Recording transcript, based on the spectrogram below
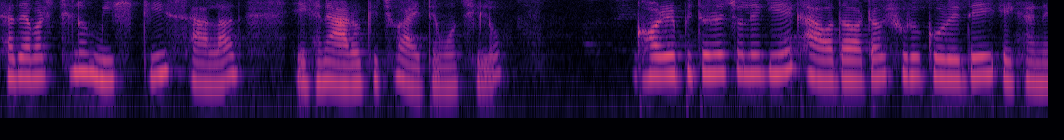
সাথে আবার ছিল মিষ্টি, সালাদ, এখানে আরও কিছু আইটেমও ছিল। ঘরের ভিতরে চলে গিয়ে খাওয়া দাওয়াটাও শুরু করে দেই। এখানে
